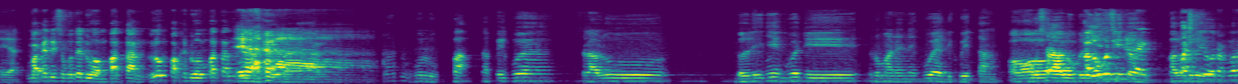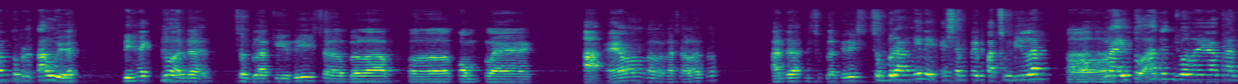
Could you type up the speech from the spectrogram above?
iya. Makanya disebutnya 24-an lu pakai 24-an iya. nggak? Gitu kan. aduh gue lupa. Tapi gue selalu belinya gue di rumah nenek gue di Kuitang. Oh, Gua selalu beli kalau di gue di situ. Kalau pasti orang-orang tuh udah tahu ya. Di hack tuh ada sebelah kiri, sebelah eh, komplek AL kalau nggak salah tuh. Ada di sebelah kiri seberang ini SMP 49 Oh. nah itu ada yang jual layangan.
